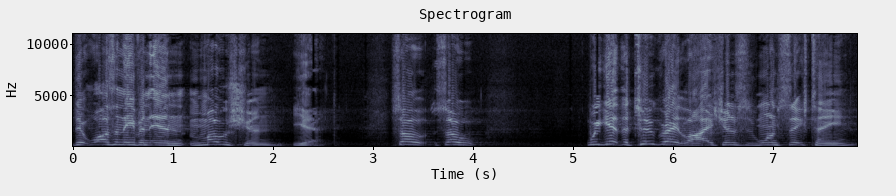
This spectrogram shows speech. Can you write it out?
that wasn't even in motion yet. So, so we get the two great lights, Genesis 1.16,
